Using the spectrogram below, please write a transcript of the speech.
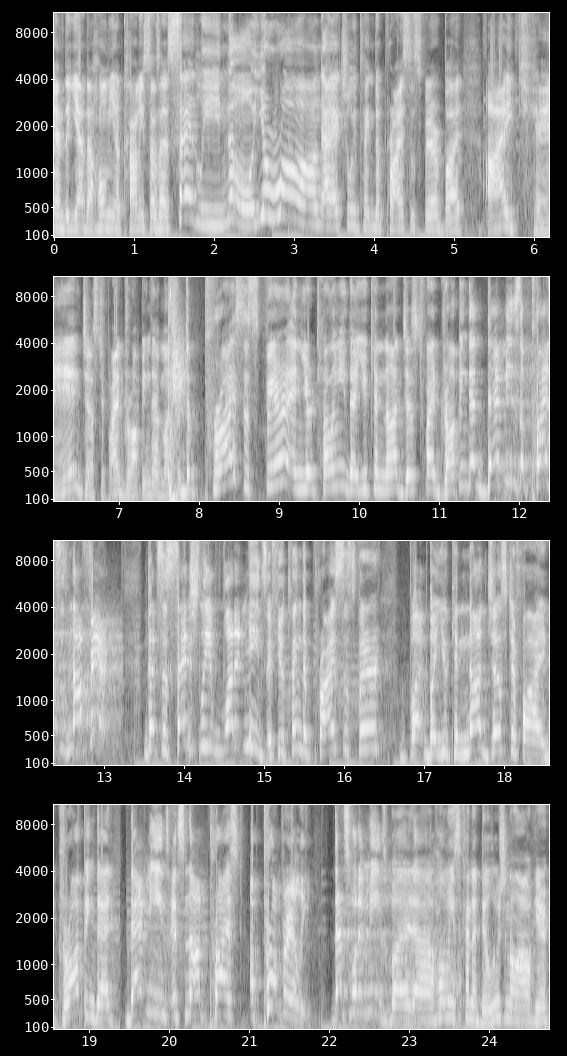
And the, yeah, the homie Okami says that sadly, no, you're wrong. I actually think the price is fair, but I can't justify dropping that much. But the price is fair, and you're telling me that you cannot justify dropping that? That means the price is not fair. That's essentially what it means. If you think the price is fair, but but you cannot justify dropping that, that means it's not priced appropriately. That's what it means, but uh, homie's kind of delusional out here.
